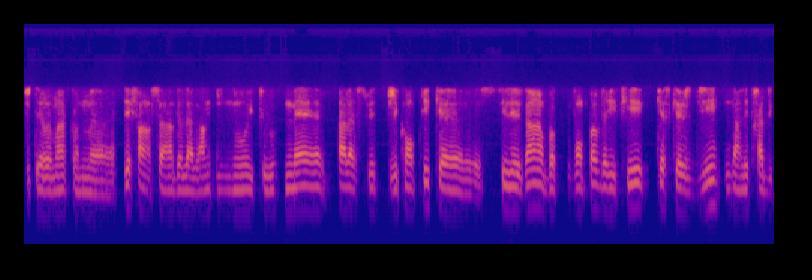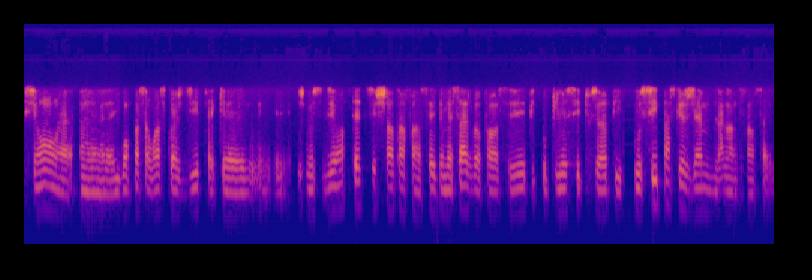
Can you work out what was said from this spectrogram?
j'étais vraiment comme euh, défenseur de la langue Innu et tout. Mais par la suite, j'ai compris que si les gens vont, vont pas vérifier qu'est-ce que je dis dans les traductions, euh, euh ils vont pas savoir ce que je dis. Fait que je me suis dit, oh, peut-être si je chante en français, le message va passer, puis tout plus et tout ça. Puis aussi parce que j'aime la langue française.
